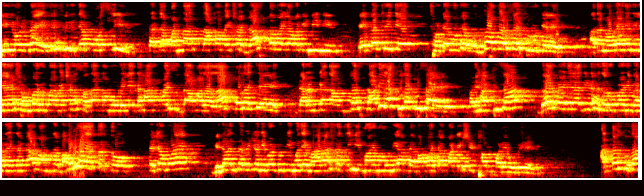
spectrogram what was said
ही योजना यशस्वीरित्या पोहोचली. त्याच्या पन्नास लाखापेक्षा जास्त महिला भगिनींनी एकत्रित छोटे मोठे उद्योग व्यवसाय सुरू केले. आता नवऱ्याने दिलेल्या शंभर रुपयापेक्षा स्वतः कमवलेले दहा रुपये सुद्धा आम्हाला लाभ बोलायचे आहेत. कारण की आता आमच्या साडीला सुद्धा खिसा आहे. आणि हा खिसा दर महिन्याला दीड हजार रुपयांनी भरण्याचं काम आमचा भाऊराया करतो. त्याच्यामुळे विधानसभेच्या निवडणुकीमध्ये महाराष्ट्रातली ही माय आपल्या भावाच्या पाठीशी ठामपणे उभी राहिली. आता सुद्धा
